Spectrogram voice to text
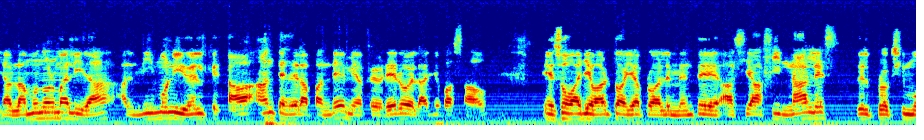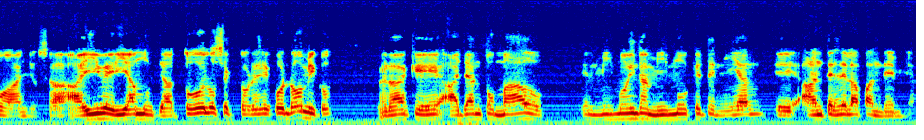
y hablamos normalidad al mismo nivel que estaba antes de la pandemia, en febrero del año pasado, eso va a llevar todavía probablemente hacia finales del próximo año. O sea, ahí veríamos ya todos los sectores económicos, ¿verdad?, que hayan tomado el mismo dinamismo que tenían eh, antes de la pandemia.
